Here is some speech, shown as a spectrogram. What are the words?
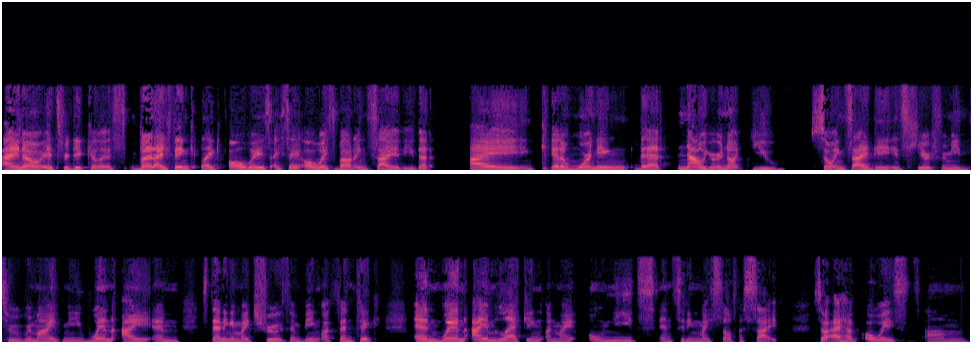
I know it's ridiculous, but I think like always I say always about anxiety that I get a warning that now you're not you. So anxiety is here for me to remind me when I am standing in my truth and being authentic and when I am lacking on my own needs and setting myself aside. So I have always um,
